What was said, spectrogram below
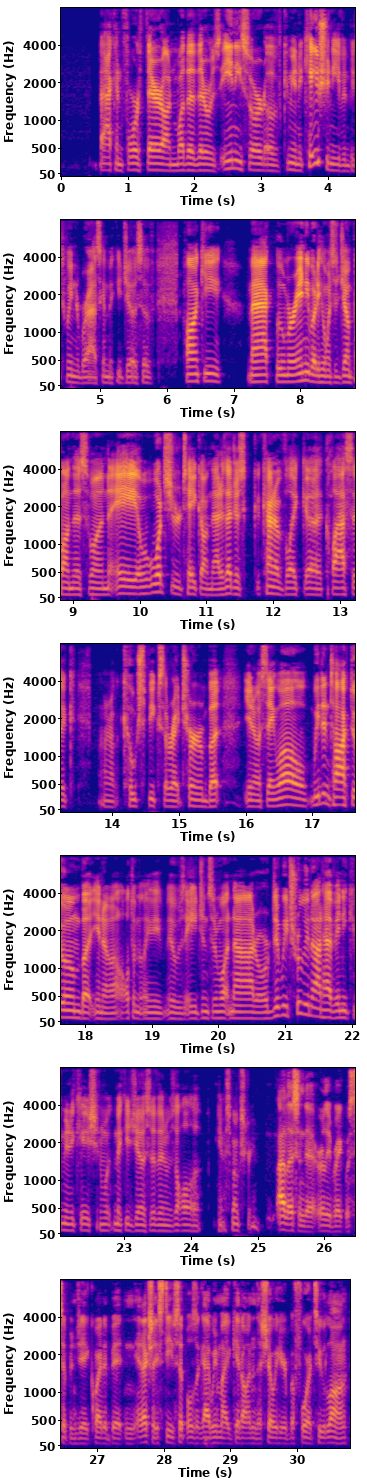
back and forth there on whether there was any sort of communication even between Nebraska and Mickey Joseph. Honky, Mac, Boomer, anybody who wants to jump on this one. A, what's your take on that? Is that just kind of like a classic? I don't know if coach speaks the right term, but you know, saying, "Well, we didn't talk to him, but you know, ultimately it was agents and whatnot," or did we truly not have any communication with Mickey Joseph and it was all a you know smokescreen? I listened to Early Break with Sip and Jake quite a bit, and, and actually Steve Sipple's a guy we might get on the show here before too long.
